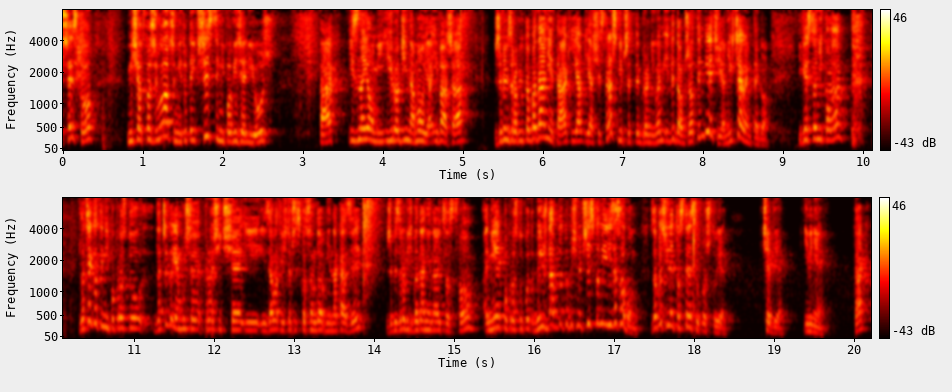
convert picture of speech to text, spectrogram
przez to mi się otworzyły oczy. Mnie tutaj wszyscy mi powiedzieli już, tak, i znajomi, i rodzina moja, i wasza, żebym zrobił to badanie, tak? I ja, ja się strasznie przed tym broniłem i wy dobrze o tym wiecie. Ja nie chciałem tego. I wiesz co, Nikola? Dlaczego ty mi po prostu, dlaczego ja muszę prosić się i, i załatwić to wszystko sądownie, nakazy, żeby zrobić badanie na ojcostwo, a nie po prostu, my już dawno to byśmy wszystko mieli za sobą. Zobacz, ile to stresu kosztuje. Ciebie i mnie, tak?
